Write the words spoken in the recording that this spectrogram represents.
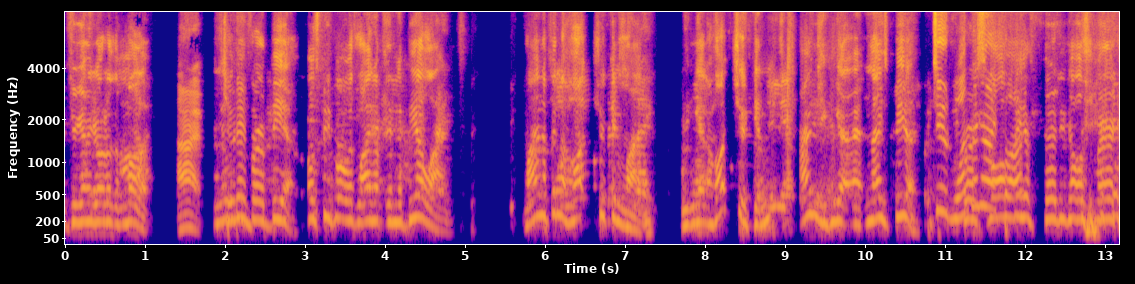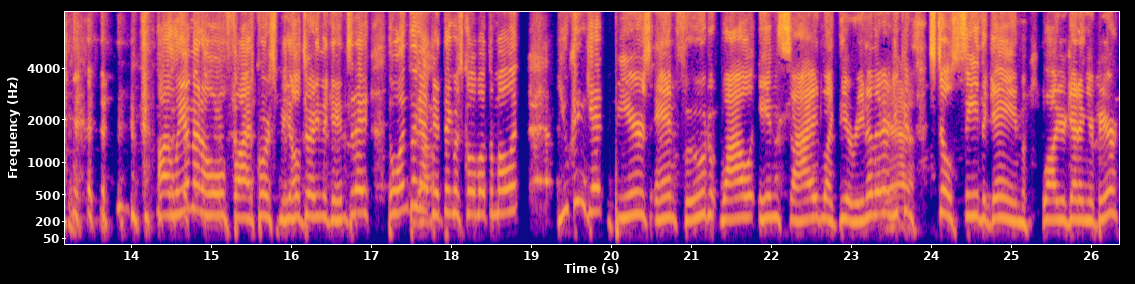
If you're gonna go to the mullet, All right. you're Tune looking in. for a beer. Most people would line up in the beer line. Line up in the hot chicken line. You can get a hot chicken and you can get a nice beer. Dude, one for a thing I small thought fee of thirty dollars American. uh, Liam had a whole five course meal during the game today. The one thing I did think was cool about the mullet, you can get beers and food while inside like the arena there. and You can still see the game while you're getting your beer.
